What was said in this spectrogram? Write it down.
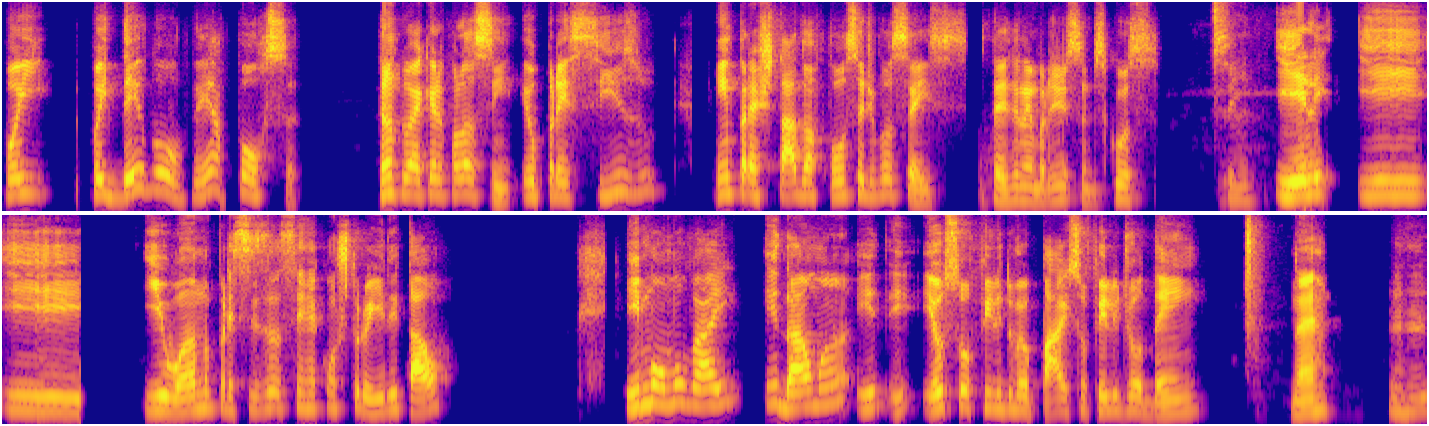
foi, foi devolver a força. Tanto é que ele falou assim: eu preciso emprestado a força de vocês. Vocês lembram disso no discurso? Sim. E ele e, e, o ano precisa ser reconstruído e tal. E Momo vai e dá uma. E, e eu sou filho do meu pai, sou filho de Oden, né? Uhum.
